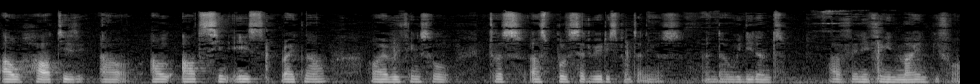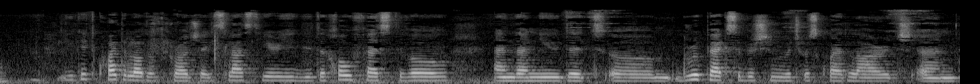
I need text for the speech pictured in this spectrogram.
how hard, is, how, how art scene is right now, or everything. So it was, as Paul said, really spontaneous. And uh, we didn't have anything in mind before. You did quite a lot of projects. Last year you did a whole festival, and then you did um, group exhibition, which was quite large, and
